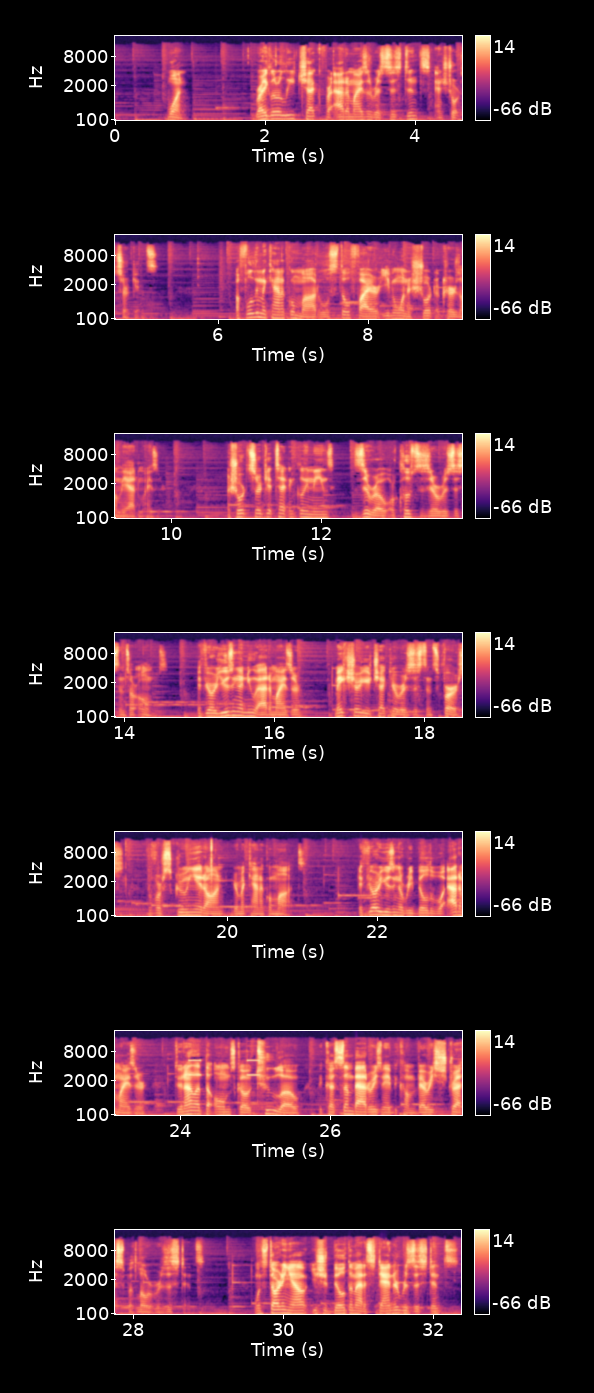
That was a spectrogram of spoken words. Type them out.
1. Regularly check for atomizer resistance and short circuits. A fully mechanical mod will still fire even when a short occurs on the atomizer. A short circuit technically means zero or close to zero resistance or ohms. If you are using a new atomizer, make sure you check your resistance first before screwing it on your mechanical mods. If you are using a rebuildable atomizer, do not let the ohms go too low because some batteries may become very stressed with lower resistance. When starting out, you should build them at a standard resistance,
